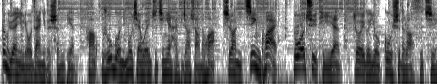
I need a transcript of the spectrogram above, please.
更愿意留在你的身边。好，如果你目前为止经验还比较少的话，希望你尽快多去体验，做一个有故事的老司机。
